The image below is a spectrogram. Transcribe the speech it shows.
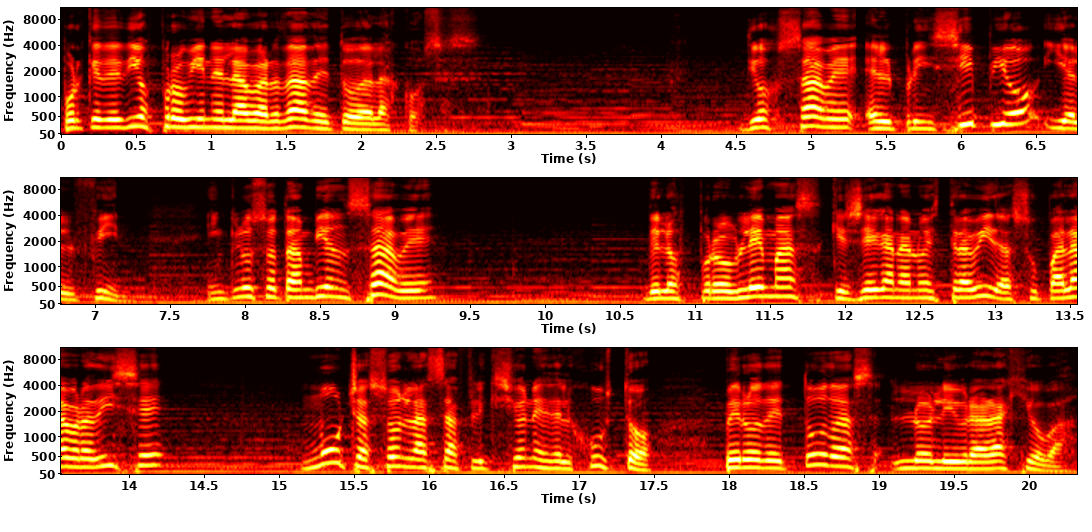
Porque de Dios proviene la verdad de todas las cosas. Dios sabe el principio y el fin. Incluso también sabe de los problemas que llegan a nuestra vida. Su palabra dice, muchas son las aflicciones del justo, pero de todas lo librará Jehová.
